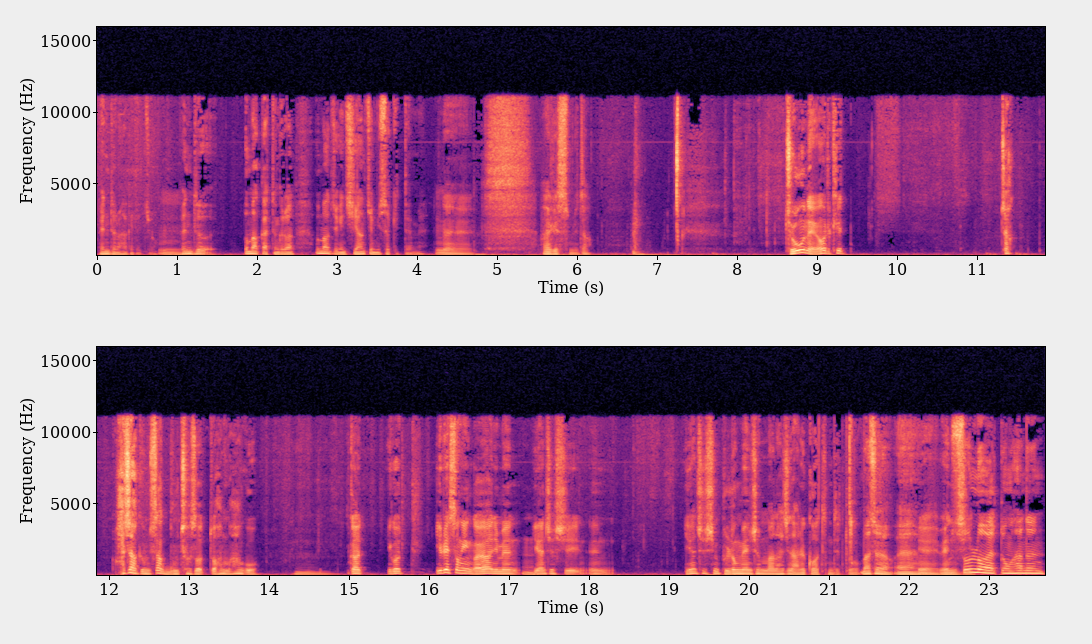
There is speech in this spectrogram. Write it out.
밴드를 하게 됐죠. 음. 밴드 음악 같은 그런 음악적인 지향점이 있었기 때문에. 네. 알겠습니다. 좋으네요. 이렇게 쫙 하자 그럼 싹 뭉쳐서 또 한번 하고. 그러니까 이거 일회성인가요? 아니면 음. 이한철 씨는 이한철 씨는 블록맨션만 하진 않을 것 같은데 또. 맞아요. 예. 예, 왠지. 솔로 활동하는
